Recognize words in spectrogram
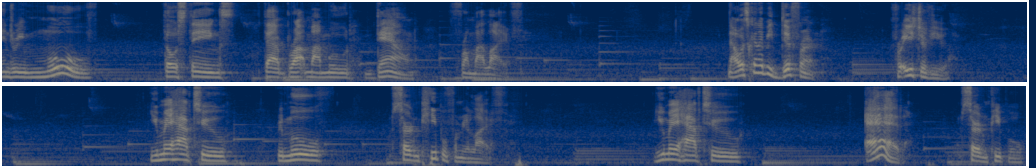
and remove those things that brought my mood down from my life. Now, it's going to be different for each of you. You may have to remove certain people from your life. You may have to add certain people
